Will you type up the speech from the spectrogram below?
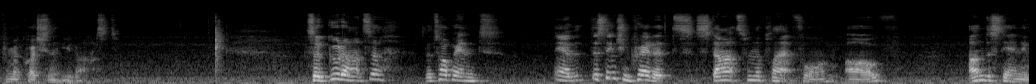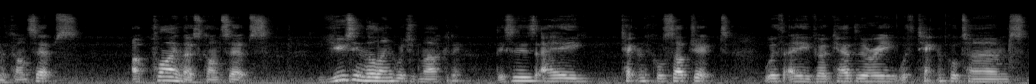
from a question that you've asked. So good answer. The top end, yeah, the distinction credit starts from the platform of understanding the concepts, applying those concepts, using the language of marketing. This is a technical subject with a vocabulary, with technical terms,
